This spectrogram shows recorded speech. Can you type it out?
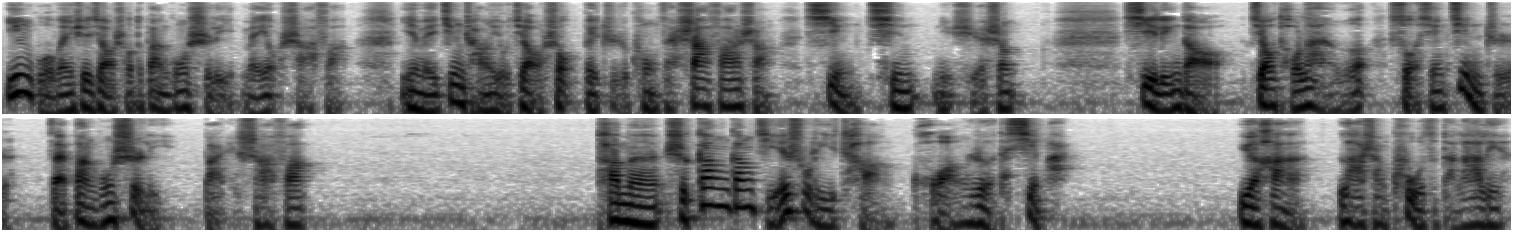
英国文学教授的办公室里没有沙发，因为经常有教授被指控在沙发上性侵女学生。系领导焦头烂额，索性禁止在办公室里摆沙发。他们是刚刚结束了一场狂热的性爱。约翰拉上裤子的拉链，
